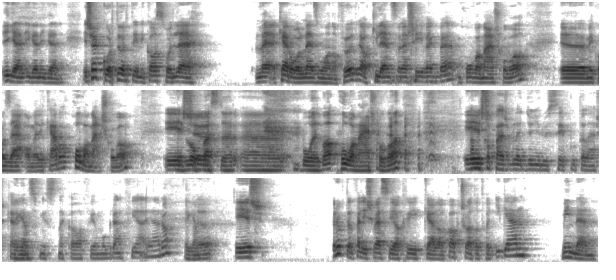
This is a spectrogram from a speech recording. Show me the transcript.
igen, igen, igen. És ekkor történik az, hogy le, le Carol lezuhan a földre a 90-es években, hova máshova, méghozzá Amerikába, hova máshova és, egy blockbuster uh, boltba, hova máshova. és kapásból egy gyönyörű szép utalás Kevin Smithnek a filmográfiájára. Igen. És rögtön fel is veszi a Creekkel a kapcsolatot, hogy igen, minden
